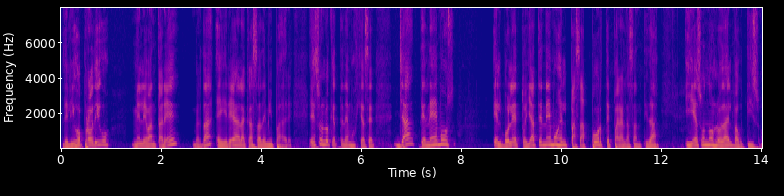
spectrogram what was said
del Hijo Pródigo, me levantaré, ¿verdad? E iré a la casa de mi Padre. Eso es lo que tenemos que hacer. Ya tenemos el boleto, ya tenemos el pasaporte para la santidad. Y eso nos lo da el bautizo.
